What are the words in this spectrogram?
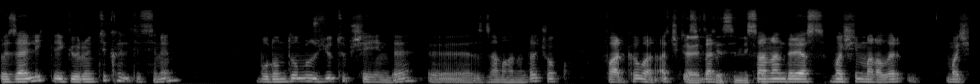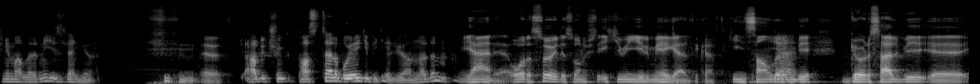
özellikle görüntü kalitesinin bulunduğumuz YouTube şeyinde e, zamanında çok farkı var. Açıkçası Evet, ben kesinlikle. San Andreas maşinmaları maşinimalarını izlemiyorum. evet. Abi çünkü pastel boya gibi geliyor anladın mı? Yani orası öyle sonuçta 2020'ye geldik artık. İnsanların Yani. bir görsel bir e,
